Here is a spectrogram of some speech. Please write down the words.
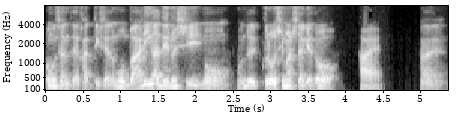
ホームセンターで買ってきたらもうバリが出るし、もう本当に苦労しましたけど、はい。はい。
